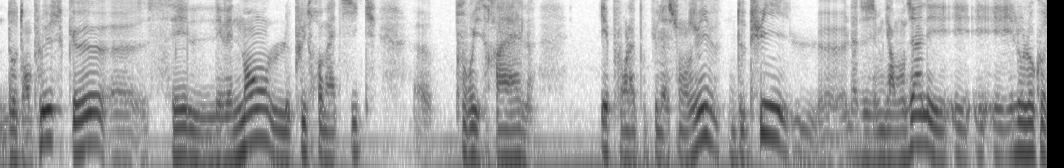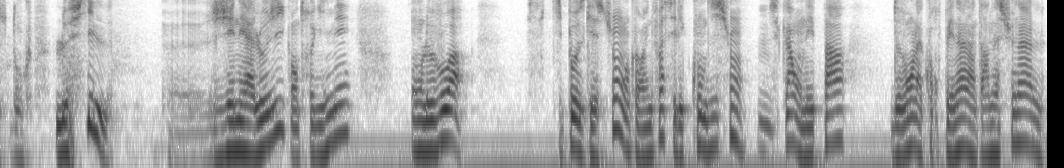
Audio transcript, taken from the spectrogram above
d'autant plus que euh, c'est l'événement le plus traumatique pour Israël et pour la population juive depuis la Deuxième Guerre mondiale et, l'Holocauste. Donc le fil généalogique, entre guillemets, on le voit. Ce qui pose question, encore une fois, c'est les conditions. Hmm. C'est que là, on n'est pas devant la Cour pénale internationale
